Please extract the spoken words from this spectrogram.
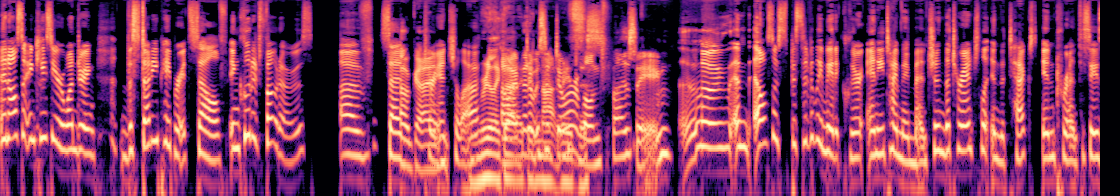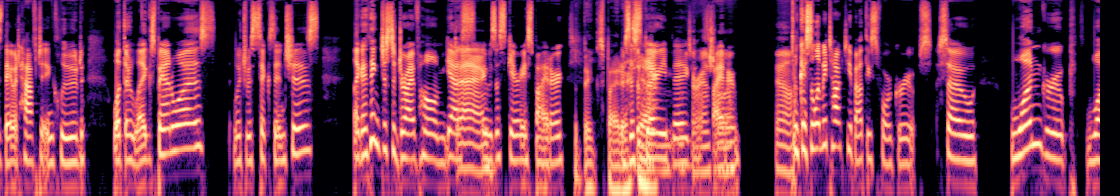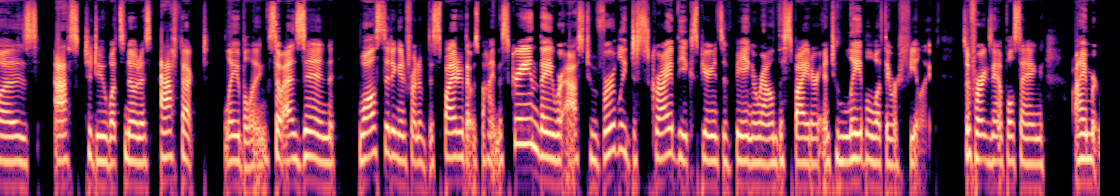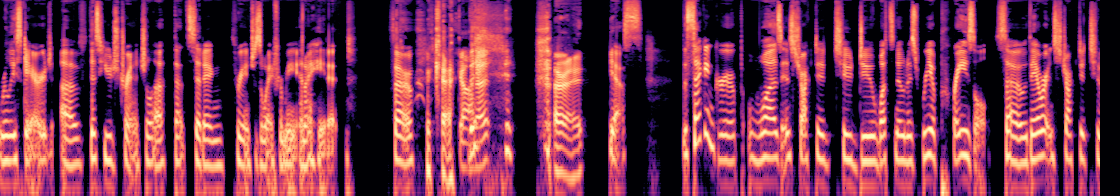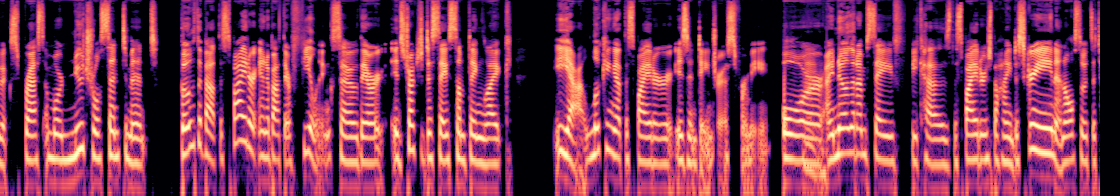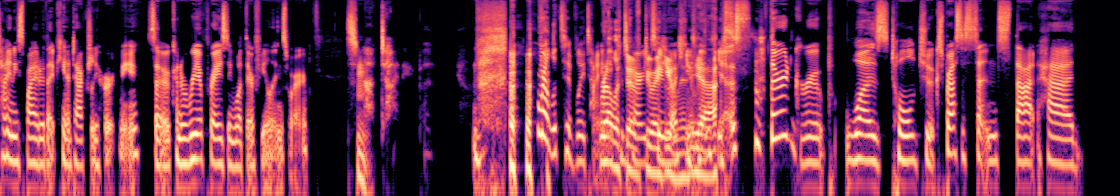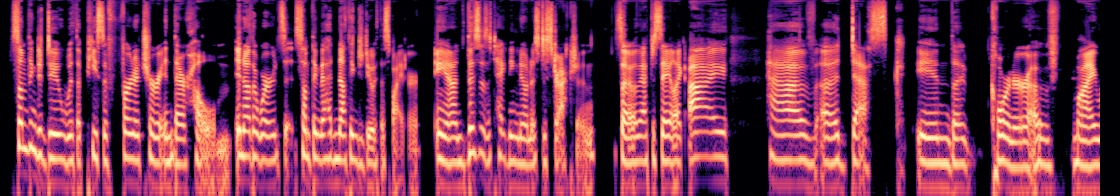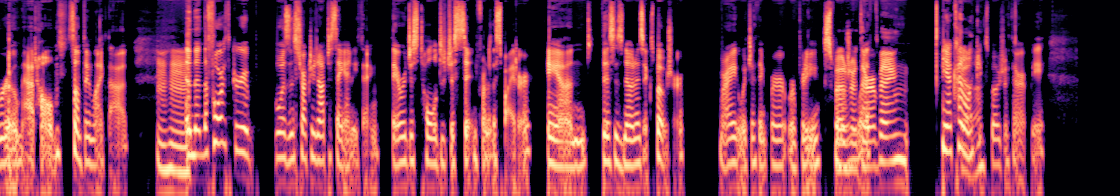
and also, in case you were wondering, the study paper itself included photos of said Oh, good. tarantula. I'm really oh, glad I bet did it was not adorable and fuzzy. Uh, and also specifically made it clear anytime they mentioned the tarantula in the text in parentheses, they would have to include what their leg span was, which was six inches. Like I think just to drive home, yes, Dang. it was a scary spider. It's a big spider. It was a Yeah. scary big Tarantula. spider. Yeah. Okay, so let me talk to you about these four groups. So one group was asked to do what's known as affect labeling. So as in, while sitting in front of the spider that was behind the screen, they were asked to verbally describe the experience of being around the spider and to label what they were feeling. So for example, saying, I'm really scared of this huge tarantula that's sitting three inches away from me and I hate it. So Okay. Got it. All right. Yes. The second group was instructed to do what's known as reappraisal. So they were instructed to express a more neutral sentiment, both about the spider and about their feelings. So they were instructed to say something like, yeah, looking at the spider isn't dangerous for me. Or I know that I'm safe because the spider's behind a screen and also it's a tiny spider that can't actually hurt me. So kind of reappraising what their feelings were. It's Hmm. not tiny, but relatively tiny Relative compared to a human, yeah. Yes. Third group was told to express a sentence that had something to do with a piece of furniture in their home. In other words, something that had nothing to do with the spider. And this is a technique known as distraction. So they have to say like, I have a desk in the corner of my room at home, something like that. Mhm. And then the fourth group was instructed not to say anything. They were just told to just sit in front of the spider. And this is known as exposure, right? Which I think we're, we're pretty exposure therapy. Yeah, kind of Yeah. like exposure therapy.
